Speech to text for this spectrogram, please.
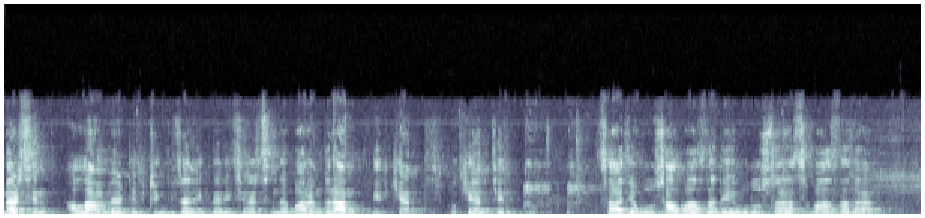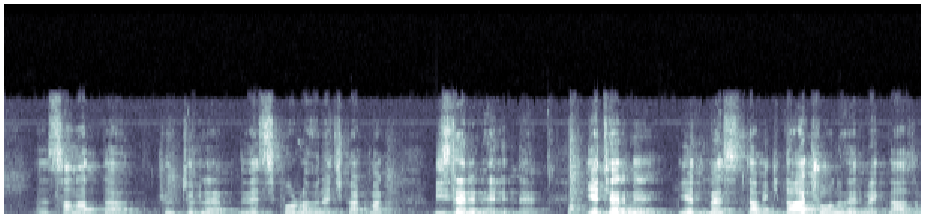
Mersin Allah'ın verdiği bütün güzellikleri içerisinde barındıran bir kent. Bu kentin sadece ulusal bazda değil uluslararası bazda da e, sanatla, kültürle ve sporla öne çıkartmak bizlerin elinde. Yeter mi? Yetmez. Tabii ki daha çoğunu vermek lazım.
